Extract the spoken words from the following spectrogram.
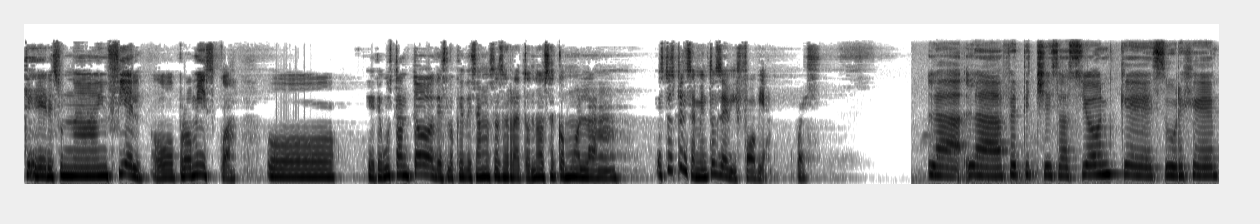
que eres una infiel o promiscua o que te gustan todos, lo que decíamos hace rato, ¿no? O sea, como la... Estos pensamientos de bifobia, pues. La, la fetichización que surge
